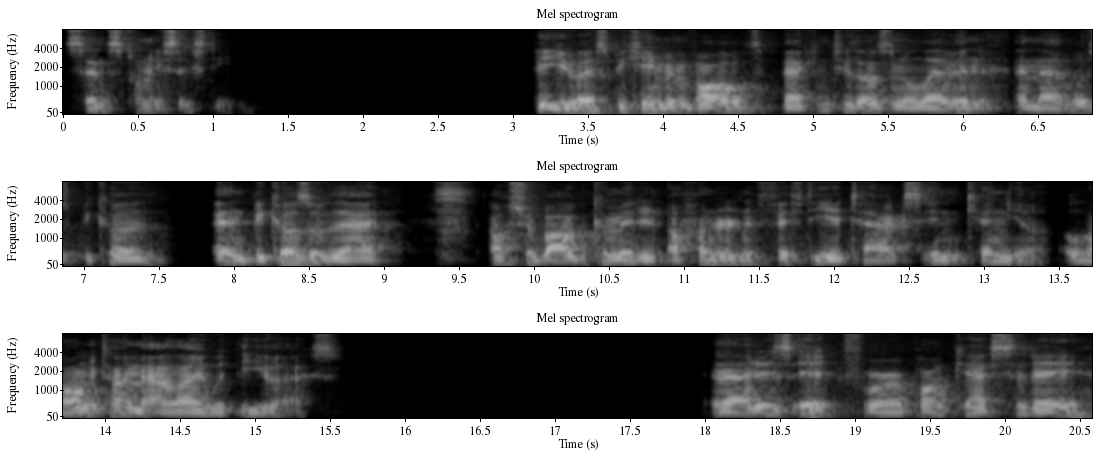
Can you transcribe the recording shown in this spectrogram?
since 2016. The US became involved back in 2011 and that was because and because of that Al Shabaab committed 150 attacks in Kenya, a longtime ally with the US. And that is it for our podcast today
